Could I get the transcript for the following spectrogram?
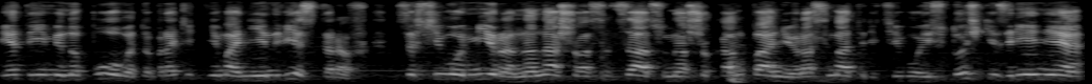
Это именно повод обратить внимание инвесторов со всего мира на нашу ассоциацию, нашу компанию, рассматривать его и с точки зрения а, а,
